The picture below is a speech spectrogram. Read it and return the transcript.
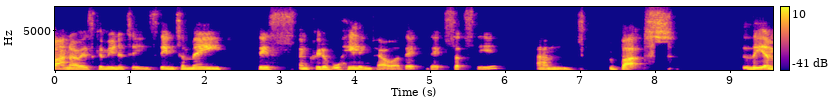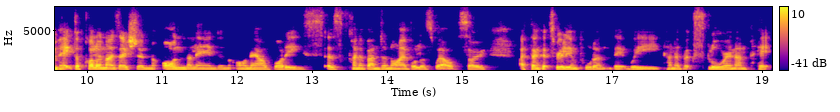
whānau, as communities, then to me, there's incredible healing power that that sits there. Um, but the impact of colonization on the land and on our bodies is kind of undeniable as well. So I think it's really important that we kind of explore and unpack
